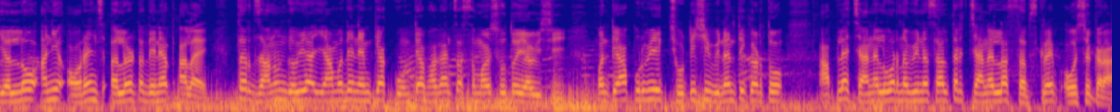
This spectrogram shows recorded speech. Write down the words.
येल्लो आणि ऑरेंज अलर्ट देण्यात आला आहे तर जाणून घेऊया यामध्ये नेमक्या कोणत्या भागांचा समावेश होतो याविषयी. पण त्यापूर्वी एक छोटीशी विनंती करतो आपल्या चॅनलवर नवीन असाल तर चॅनलला सबस्क्राईब अवश्य करा.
